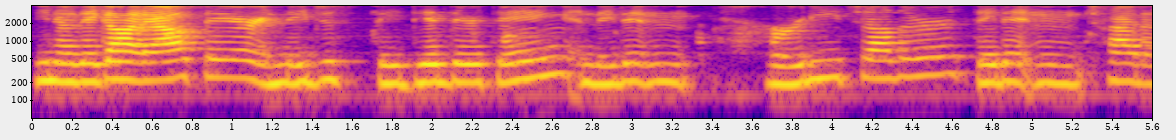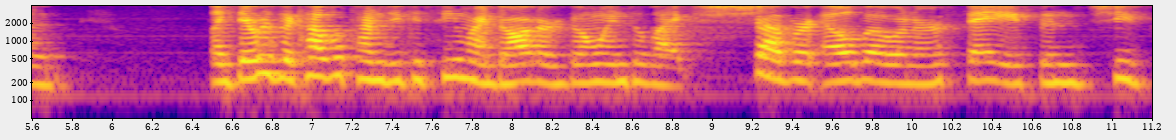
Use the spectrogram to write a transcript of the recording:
you know, they got out there and they just they did their thing and they didn't hurt each other. They didn't try to like there was a couple times you could see my daughter going to like shove her elbow in her face and she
